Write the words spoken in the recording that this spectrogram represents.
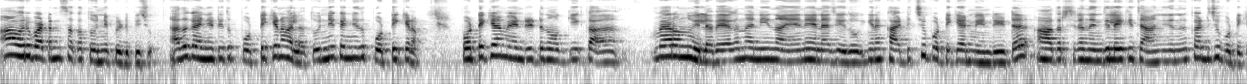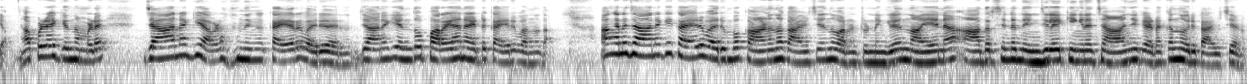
ആ ഒരു ബട്ടൺസ് ഒക്കെ തുന്നി പിടിപ്പിച്ചു. അത് കഴിഞ്ഞിട്ട് ഇത് പൊട്ടിക്കണമല്ലോ. തുന്നി കഴിഞ്ഞ് ഇത് പൊട്ടിക്കണം. പൊട്ടിക്കാൻ വേണ്ടിയിട്ട് നോക്കി വേറൊന്നുമില്ല. വേഗം തന്നെ ഈ നയനെ എന്നാ ചെയ്തു? ഇങ്ങനെ കടിച്ചു പൊട്ടിക്കാൻ വേണ്ടിയിട്ട് ആദർശിനെ നെഞ്ചിലേക്ക് ചാഞ്ഞു ചെന്ന് കടിച്ചു പൊട്ടിക്കാം. അപ്പോഴേക്കും നമ്മുടെ ജാനകി അവിടെ നിന്ന് നിങ്ങൾ കയറി വരുമായിരുന്നു ജാനകി എന്തോ പറയാനായിട്ട് കയറി വന്നതാണ് അങ്ങനെ ജാനകി കയറി വരുമ്പോൾ കാണുന്ന കാഴ്ച എന്ന് പറഞ്ഞിട്ടുണ്ടെങ്കിൽ നയന ആദർശിന്റെ നെഞ്ചിലേക്ക് ഇങ്ങനെ ചാഞ്ഞ് കിടക്കുന്ന ഒരു കാഴ്ചയാണ്.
